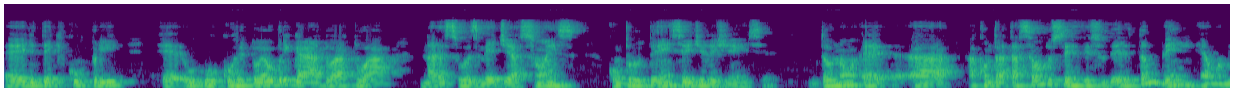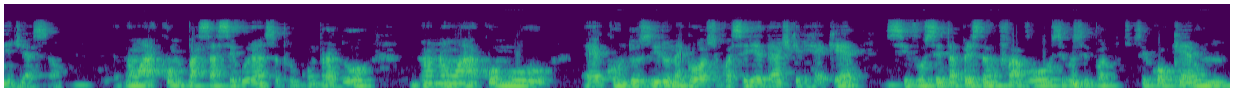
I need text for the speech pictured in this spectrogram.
É, ele tem que cumprir, é, o, o corretor é obrigado a atuar nas suas mediações com prudência e diligência. Então, não é, a, a contratação do serviço dele também é uma mediação. Não há como passar segurança para o comprador, não, não há como é, conduzir o negócio com a seriedade que ele requer se você está prestando um favor, se você pode ser qualquer um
